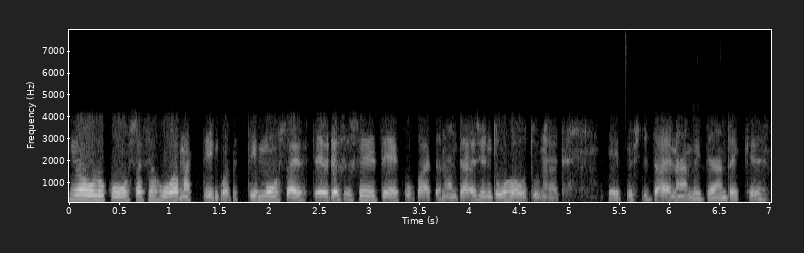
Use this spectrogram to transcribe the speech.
joulukuussa se huomattiin, kun otettiin muussa yhteydessä CT-kuva, että ne on täysin tuhoutuneet. Ei pystytä enää mitään tekemään.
